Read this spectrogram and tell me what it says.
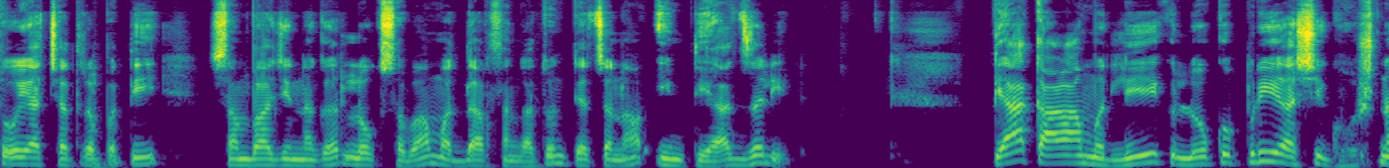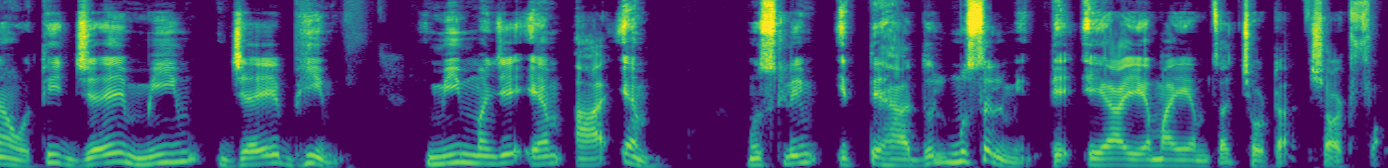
तो या छत्रपती संभाजीनगर लोकसभा मतदारसंघातून त्याचं नाव इम्तियाज जलील. त्या काळामधली एक लोकप्रिय अशी घोषणा होती जय मीम जय भीम. मीम म्हणजे M I M Muslim Ittehadul Muslimeen ते ए आय एम आय एमचा छोटा शॉर्ट फॉर्म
